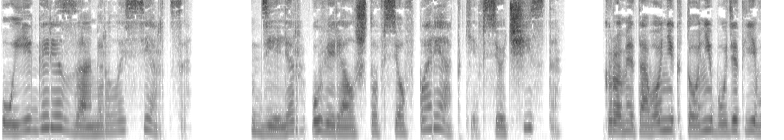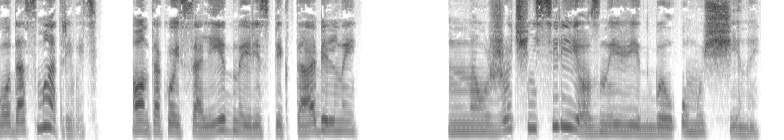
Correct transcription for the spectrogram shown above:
У Игоря замерло сердце. Дилер уверял, что все в порядке, все чисто. Кроме того, никто не будет его досматривать. Он такой солидный, респектабельный. Но уж очень серьезный вид был у мужчины.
